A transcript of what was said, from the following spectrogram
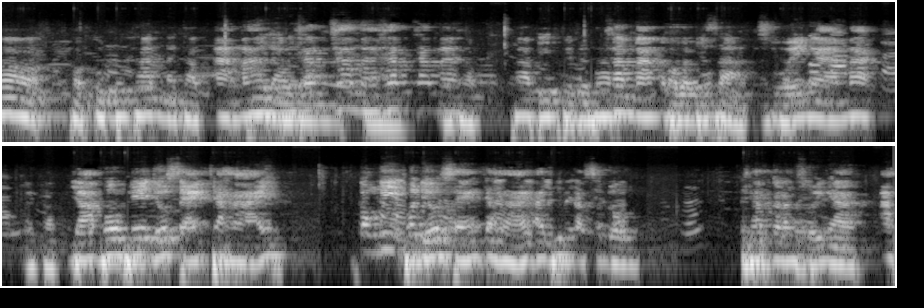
ก็ขอบคุณทุกท่านนะครับอะมาเลยนะครับข้ามมาครับข้ามมา ครับภาพนี้เป็นภาพข้ามมาประวัติศาสตร์สวยงามมาก นะครับ อย่าโพเพเดี๋ยวแสงจะหาย ต้องรีบเพราะเดี๋ยวแสงจะหายอาทิตย์อัสดง นะครับกำลังสวยงามอะ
